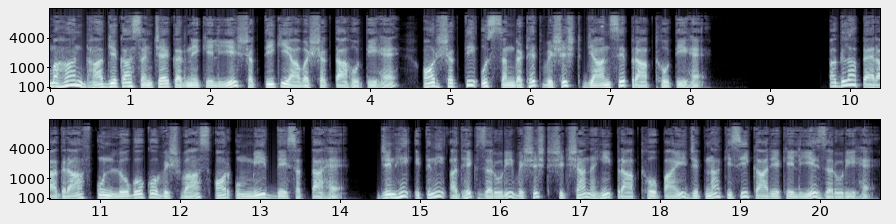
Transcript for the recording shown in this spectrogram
महान भाग्य का संचय करने के लिए शक्ति की आवश्यकता होती है और शक्ति उस संगठित विशिष्ट ज्ञान से प्राप्त होती है। अगला पैराग्राफ उन लोगों को विश्वास और उम्मीद दे सकता है, जिन्हें इतनी अधिक ज़रूरी विशिष्ट शिक्षा नहीं प्राप्त हो पाई जितना किसी कार्य के लिए ज़रूरी है।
